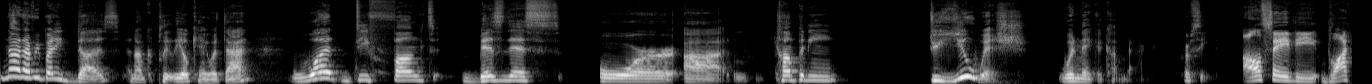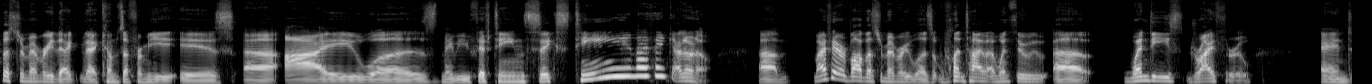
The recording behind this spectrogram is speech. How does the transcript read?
not everybody does, and I'm completely okay with that, what defunct business or uh, company do you wish would make a comeback? Proceed. I'll say the blockbuster memory that, that comes up for me is uh, I was maybe 15, 16, I think. I don't know. Um, my favorite blockbuster memory was one time I went through uh, Wendy's drive through and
